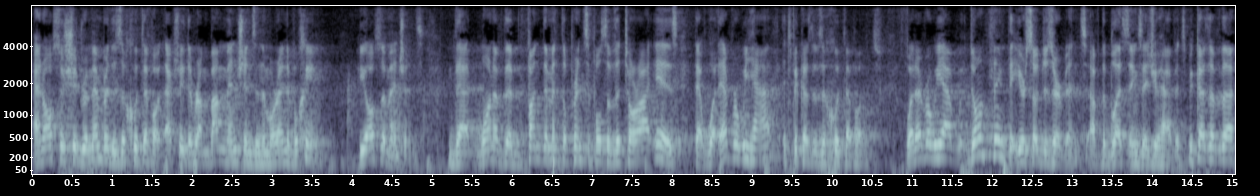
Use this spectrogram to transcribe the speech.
and also should remember the zechut avot. Actually, the Rambam mentions in the Moreh Nevuchim, he also mentions that one of the fundamental principles of the Torah is that whatever we have, it's because of zechut avot. Whatever we have, don't think that you're so deserving of the blessings that you have. It's because of the,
